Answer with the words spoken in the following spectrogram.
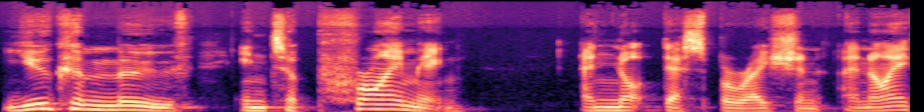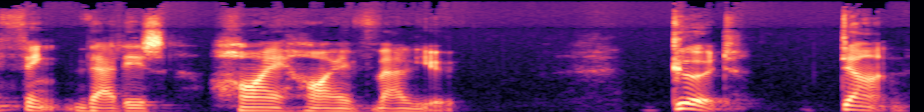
You can move into priming and not desperation. And I think that is high, high value. Good, done.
